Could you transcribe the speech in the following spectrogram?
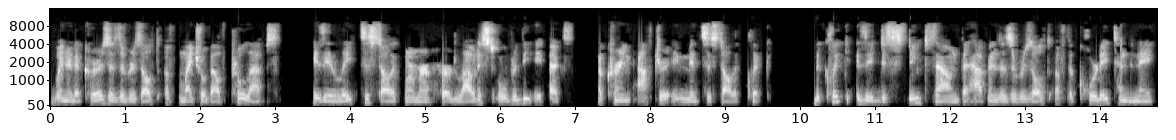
when it occurs as a result of mitral valve prolapse, is a late systolic murmur heard loudest over the apex, occurring after a mid-systolic click. The click is a distinct sound that happens as a result of the chordae tendineae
